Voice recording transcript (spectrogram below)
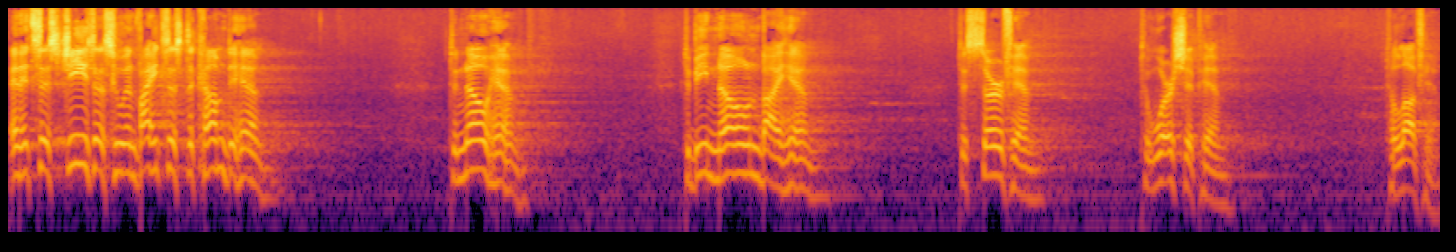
And it's this Jesus who invites us to come to Him, to know Him, to be known by Him, to serve Him, to worship Him, to love Him.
